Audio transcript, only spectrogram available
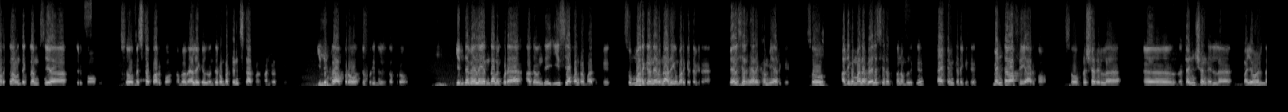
ஒர்க்லாம் வந்து கிளம்சியா இருக்கும். ஸோ பெஸ்டப்பா இருக்கும். நம்ம வேலைகள் வந்து ரொம்ப டென்ஸ்டா இருக்கும் பண்றதுக்கு. இதுக்கு அப்புறம் இந்த புரிதலுக்கு அப்புறம். எந்த வேலை இருந்தாலும் கூட அதை வந்து ஈஸியா பண்ற மாதிரி இருக்கு. சும்மா இருக்கிற நேரம் தான் அதிகமா இருக்கே தவிர வேலை செய்யற நேரம் கம்மியா இருக்கு. ஸோ அதிகமான வேலை செய்யறதுக்கும் நம்மளுக்கு டைம் கிடைக்குது. மென்டலா ஃப்ரீயா இருக்கும். ஸோ ப்ரெஷர் இல்ல. டென்ஷன் இல்ல பயம் இல்ல.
